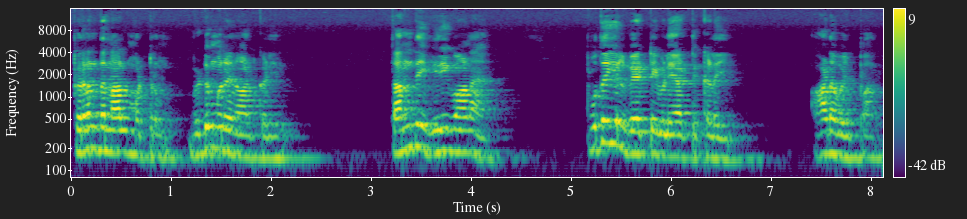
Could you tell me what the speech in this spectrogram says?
பிறந்த நாள் மற்றும் விடுமுறை நாட்களில் தந்தை விரிவான புதையல் வேட்டை விளையாட்டுகளை ஆட வைப்பார்.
